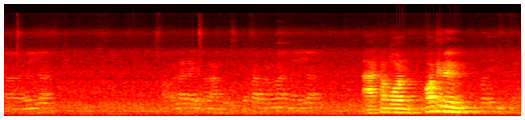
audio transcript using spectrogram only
อ่าเนื้อยะเอาอะไรได้พลังสุขภาพมากๆเนื้อยะอ่างบนข้อที่หนึ่งก็ได้มีอะไร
